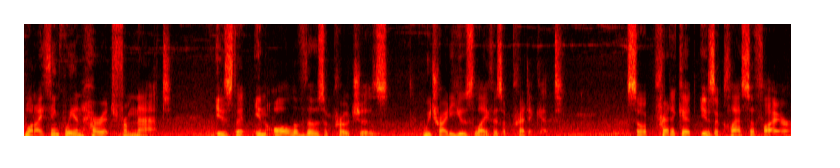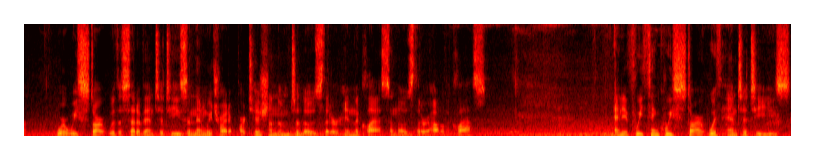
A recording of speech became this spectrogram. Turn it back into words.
what I think we inherit from that is that in all of those approaches, we try to use life as a predicate. So a predicate is a classifier where we start with a set of entities and then we try to partition them to those that are in the class and those that are out of the class. And if we think we start with entities,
